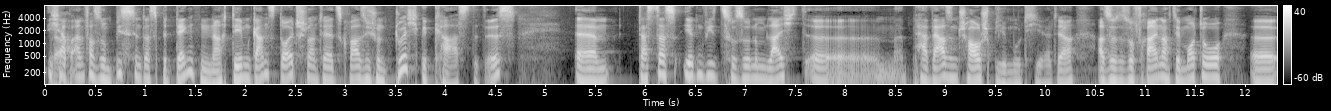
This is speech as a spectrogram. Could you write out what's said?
ich ja. habe einfach so ein bisschen das Bedenken, nachdem ganz Deutschland ja jetzt quasi schon durchgecastet ist, ähm, dass das irgendwie zu so einem leicht äh, perversen Schauspiel mutiert, ja. Also so frei nach dem Motto, äh,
